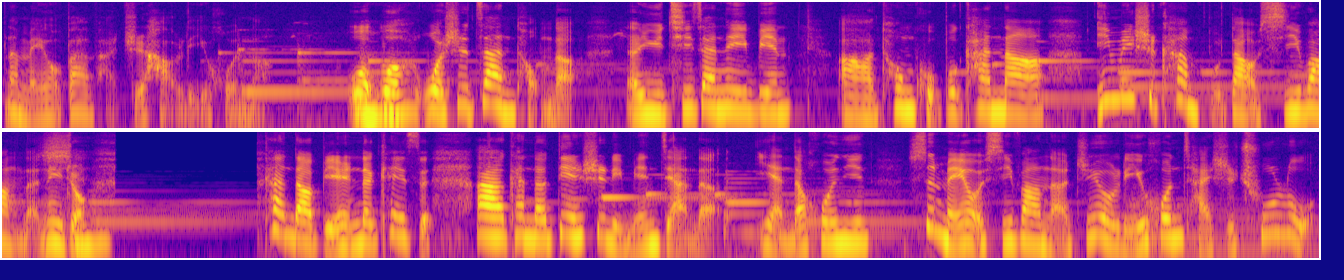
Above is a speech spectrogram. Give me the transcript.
那没有办法，只好离婚了。我嗯我我是赞同的，呃，与其在那一边啊、痛苦不堪呐、因为是看不到希望的那种，看到别人的 case 啊，看到电视里面讲的演的婚姻是没有希望的，只有离婚才是出路。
